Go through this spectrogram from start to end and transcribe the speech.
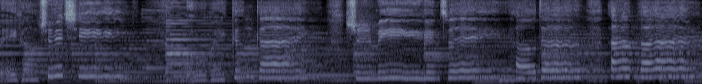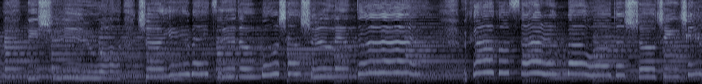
美好剧情不会更改，是命运最好的安排。你是我这一辈子都不想失联的爱，何苦残忍把我的手紧紧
